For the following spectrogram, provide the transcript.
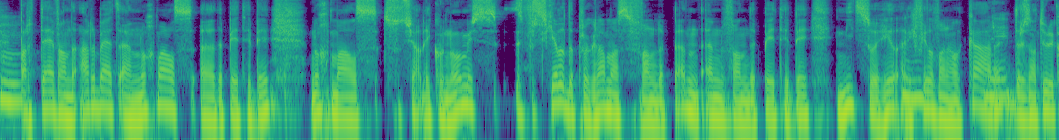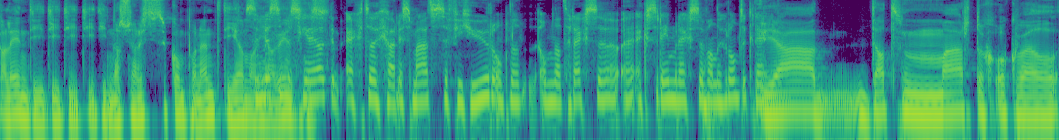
uh, Partij van de Arbeid en nogmaals uh, de PTB. Nogmaals, sociaal-economisch verschillen de programma's van Le Pen en van de PTB niet zo heel erg veel van elkaar. Nee. Er is natuurlijk alleen die, die, die, die, die nationalistische component die helemaal Ze niet missen aanwezig misschien is. eigenlijk een echte charismatische figuur om dat, om dat rechtse, eh, extreemrechtse van de grond te krijgen. Ja, dat, maar toch ook wel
